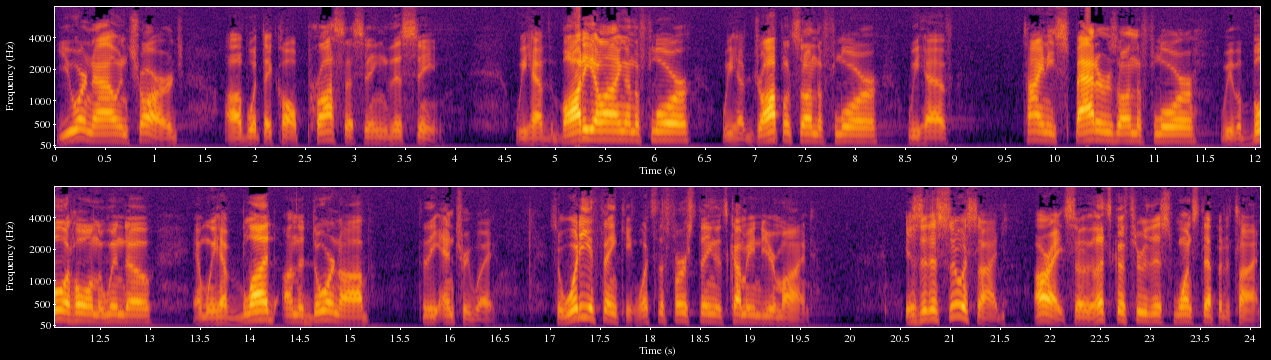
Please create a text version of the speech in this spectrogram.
you are now in charge of what they call processing this scene. We have the body lying on the floor, we have droplets on the floor, we have tiny spatters on the floor, we have a bullet hole in the window, and we have blood on the doorknob to the entryway. So, what are you thinking? What's the first thing that's coming to your mind? Is it a suicide? All right, so let's go through this one step at a time.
